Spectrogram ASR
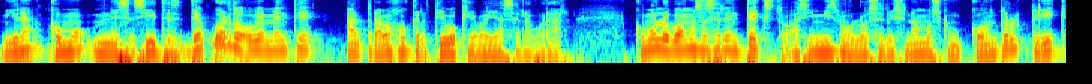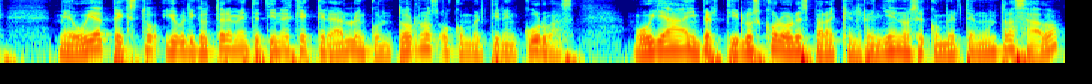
Mira como necesites. De acuerdo obviamente al trabajo creativo que vayas a elaborar. ¿Cómo lo vamos a hacer en texto? Asimismo, lo seleccionamos con control clic, me voy a texto y obligatoriamente tienes que crearlo en contornos o convertir en curvas. Voy a invertir los colores para que el relleno se convierta en un trazado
